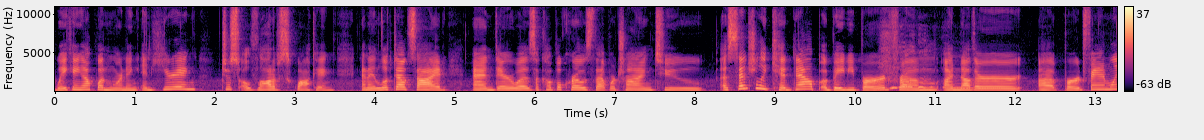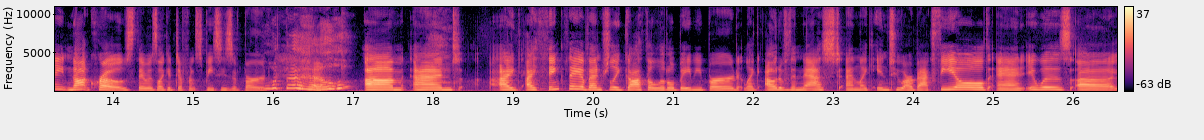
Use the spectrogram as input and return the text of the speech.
waking up one morning and hearing just a lot of squawking. And I looked outside and there was a couple crows that were trying to essentially kidnap a baby bird from another uh, bird family. Not crows. There was like a different species of bird. What the hell? Um, and I I think they eventually got the little baby bird like out of the nest and like into our back field, and it was uh,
